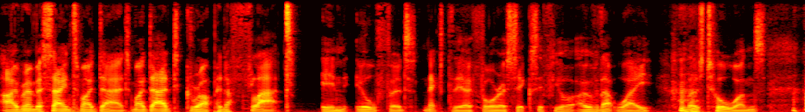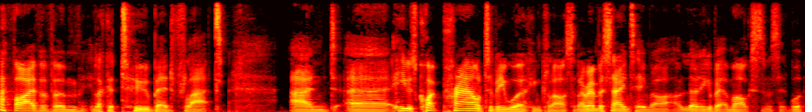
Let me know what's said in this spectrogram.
I remember saying to my dad, my dad grew up in a flat in Ilford, next to the 0406, if you're over that way, those tall ones. Five of them in like a two bed flat. And uh, he was quite proud to be working class. And I remember saying to him, uh, I'm learning a bit of Marxism. I said, Well,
